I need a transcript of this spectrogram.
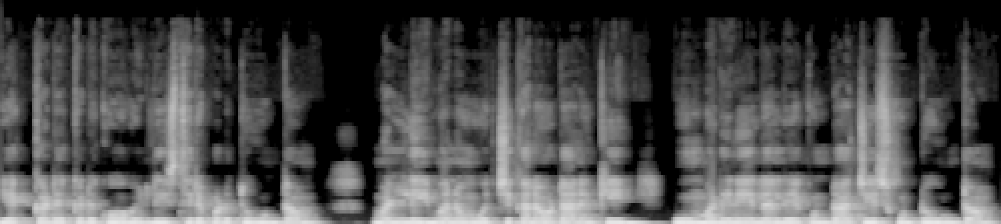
ఎక్కడెక్కడికో వెళ్ళి స్థిరపడుతూ ఉంటాం. మళ్ళీ మనం వచ్చి కలవటానికి ఉమ్మడి నేల లేకుండా చేసుకుంటూ ఉంటాం.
